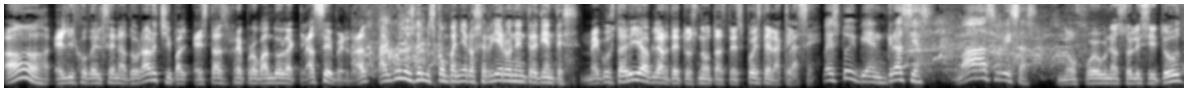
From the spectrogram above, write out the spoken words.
Ah, el hijo del senador Archibald. Estás reprobando la clase, ¿verdad? Algunos de mis compañeros se rieron entre dientes. Me gustaría hablar de tus notas después de la clase. Estoy bien, gracias. Más risas. ¿No fue una solicitud?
